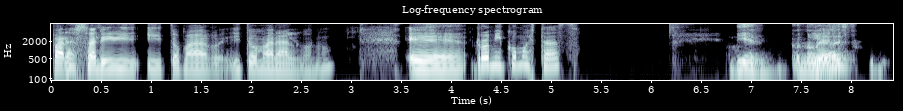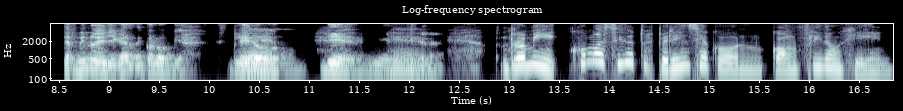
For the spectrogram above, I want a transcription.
para salir y, y tomar, y tomar algo, ¿no? Eh, Romy, ¿cómo estás? Bien, con novedades, Bien, termino de llegar de Colombia, pero bien, bien, bien en bien. general. Romy, ¿cómo ha sido tu experiencia con, con Freedom Healing?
